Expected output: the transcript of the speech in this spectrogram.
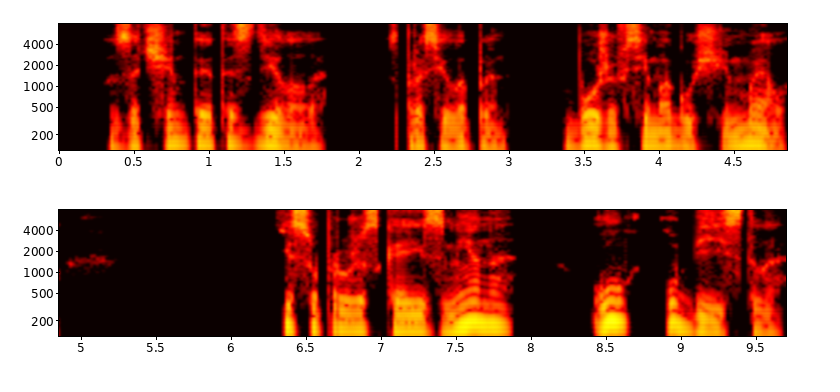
— Зачем ты это сделала? — спросила Пен. — Боже всемогущий, Мел. — И супружеская измена у убийства.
